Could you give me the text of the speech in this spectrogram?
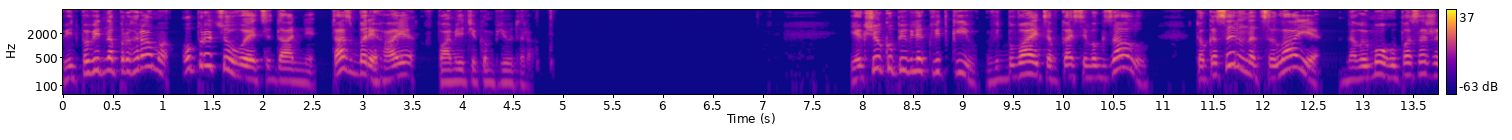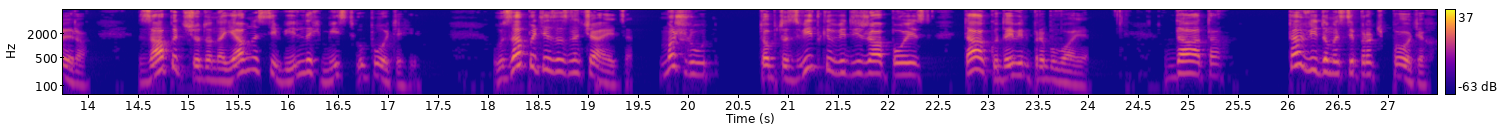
Відповідна програма опрацьовує ці дані та зберігає в пам'яті комп'ютера. Якщо купівля квітків відбувається в касі вокзалу, то касир надсилає на вимогу пасажира запит щодо наявності вільних місць у потягі. У запиті зазначається маршрут, тобто звідки від'їжджав поїзд та куди він прибуває, дата та відомості про потяг.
